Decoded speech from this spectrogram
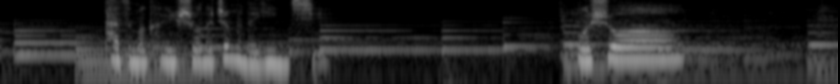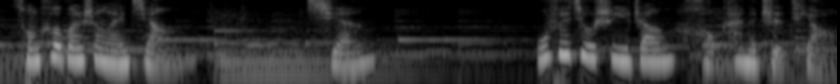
他怎么可以说的这么的硬气？我说，从客观上来讲，钱无非就是一张好看的纸条；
